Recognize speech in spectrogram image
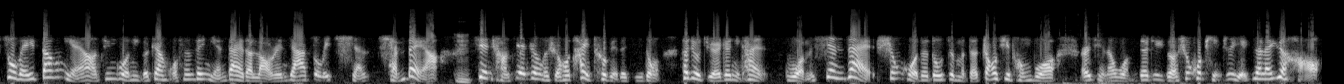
作为当年啊，经过那个战火纷飞年代的老人家，作为前前辈啊，嗯，现场见证的时候，他也特别的激动，他就觉着，你看我们现在生活的都这么的朝气蓬勃，而且呢，我们的这个生活品质也越来越好，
